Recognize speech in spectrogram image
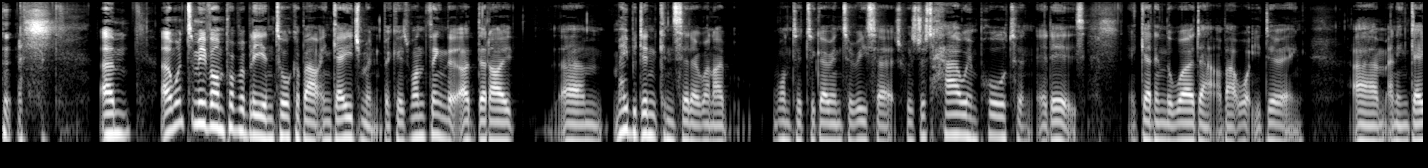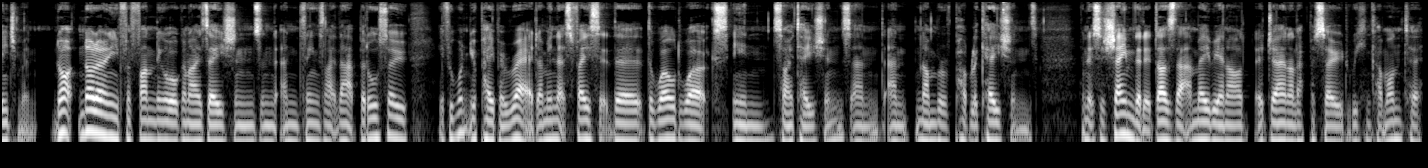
um, I want to move on probably and talk about engagement because one thing that I, that I um, maybe didn't consider when I wanted to go into research was just how important it is getting the word out about what you're doing um, and engagement. Not not only for funding organisations and, and things like that, but also if you want your paper read. I mean, let's face it, the the world works in citations and and number of publications, and it's a shame that it does that. And maybe in our journal episode we can come on to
